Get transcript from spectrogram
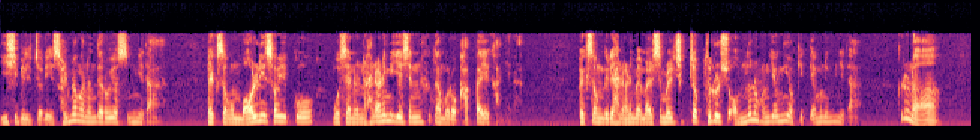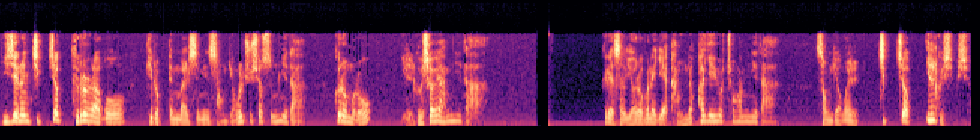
21절이 설명하는 대로였습니다. 백성은 멀리 서 있고 모세는 하나님이 계시는 흑암으로 가까이 가니라. 백성들이 하나님의 말씀을 직접 들을 수 없는 환경이었기 때문입니다. 그러나 이제는 직접 들으라고 기록된 말씀인 성경을 주셨습니다. 그러므로 읽으셔야 합니다. 그래서 여러분에게 강력하게 요청합니다. 성경을 직접 읽으십시오.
